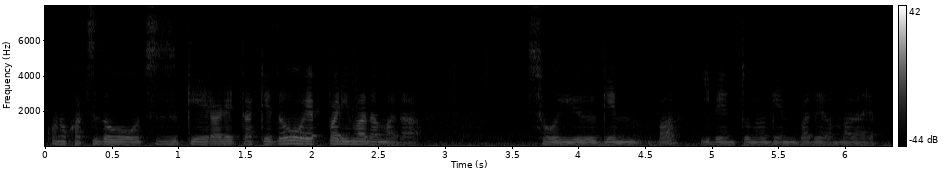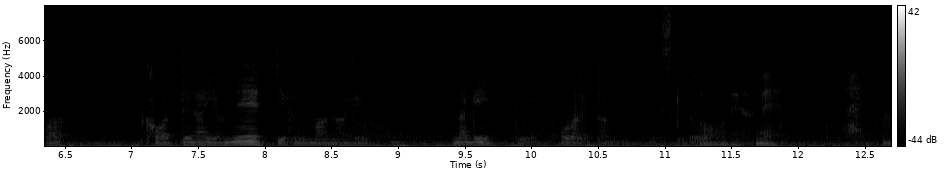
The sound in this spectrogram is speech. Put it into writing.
この活動を続けられたけどやっぱりまだまだそういう現場イベントの現場ではまだやっぱ変わってないよねっていうふうにまあ嘆嘆いておられたんですけど、そうですね。うん。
